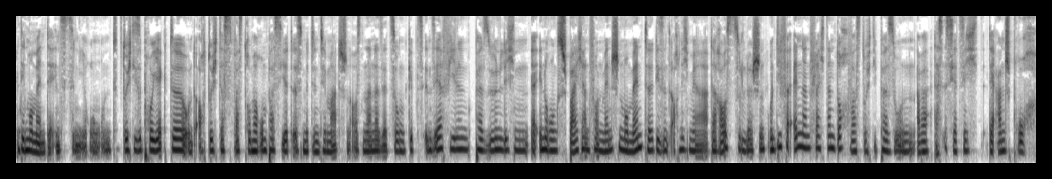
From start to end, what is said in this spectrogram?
den Moment der Inszenierung. Und durch diese Projekte und auch durch das, was drumherum passiert ist mit den thematischen Auseinandersetzungen, gibt es in sehr vielen persönlichen Erinnerungsspeichern von Menschen Momente, die sind auch nicht mehr da rauszulöschen und die verändern vielleicht dann doch was durch die Personen. Aber das ist jetzt nicht der Anspruch,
